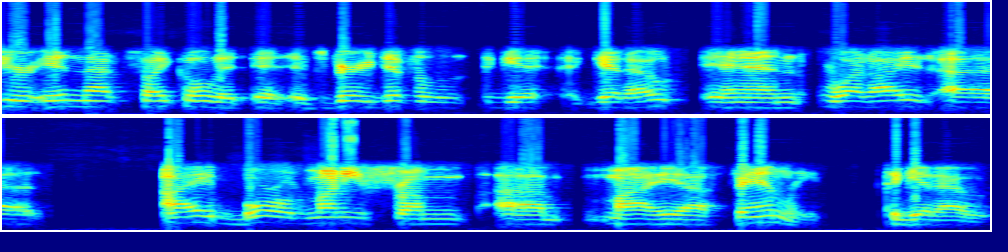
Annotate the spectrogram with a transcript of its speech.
you're in that cycle, it, it, it's very difficult to get get out. And what I uh, I borrowed money from um, my uh, family to get out,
